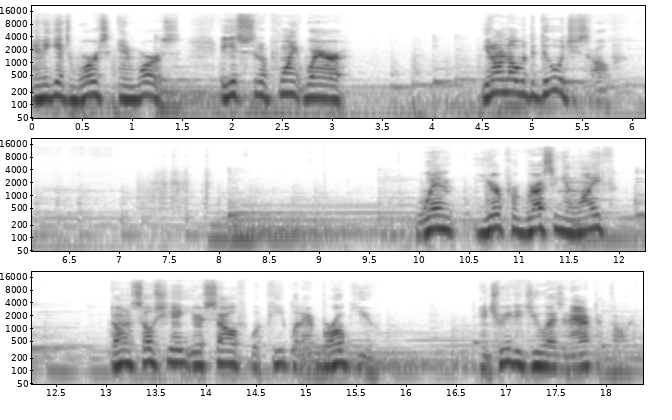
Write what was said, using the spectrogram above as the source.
and it gets worse and worse. It gets to the point where you don't know what to do with yourself. When you're progressing in life, don't associate yourself with people that broke you and treated you as an afterthought.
